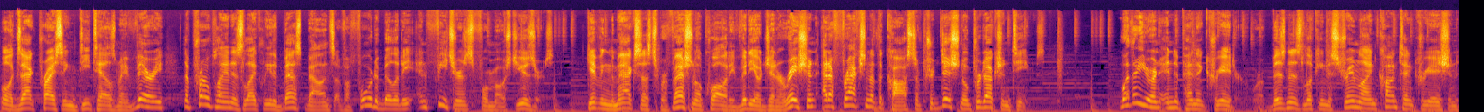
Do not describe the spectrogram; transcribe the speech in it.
While exact pricing details may vary, the Pro plan is likely the best balance of affordability and features for most users, giving them access to professional quality video generation at a fraction of the cost of traditional production teams. Whether you're an independent creator or a business looking to streamline content creation,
